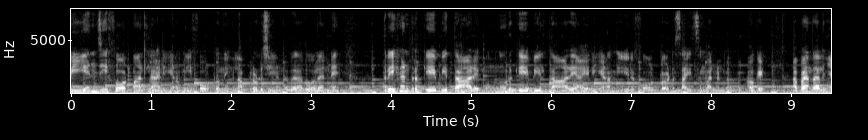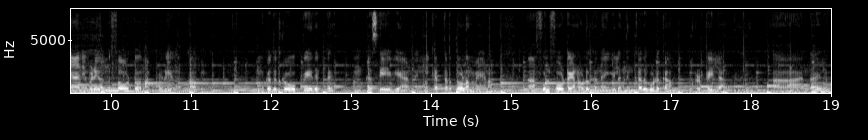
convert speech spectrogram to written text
P N G ഫോർമാറ്റിലായിരിക്കണം ഈ ഫോട്ടോ നിങ്ങൾ അപ്ലോഡ് ചെയ്യേണ്ടത്. അതുപോലെ തന്നെ ത്രീ ഹൺഡ്രഡ് കെ ബി താഴെ മുന്നൂറ് കെ ബിയിൽ താഴെ ആയിരിക്കണം ഈ ഒരു ഫോട്ടോയുടെ സൈസും വരേണ്ടത്. ഓക്കെ അപ്പോൾ എന്തായാലും ഞാൻ ഇവിടെ ഒന്ന് ഫോട്ടോ ഒന്ന് അപ്ലോഡ് ചെയ്ത് നോക്കാം. നമുക്കത് ക്രോപ്പ് ചെയ്തിട്ട് നമുക്ക് സേവ് ചെയ്യാം. നിങ്ങൾക്ക് എത്രത്തോളം വേണം? ഫുൾ ഫോട്ടോയാണ് കൊടുക്കുന്നതെങ്കിൽ നിങ്ങൾക്കത് കൊടുക്കാം. കുഴപ്പമില്ല. എന്തായാലും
